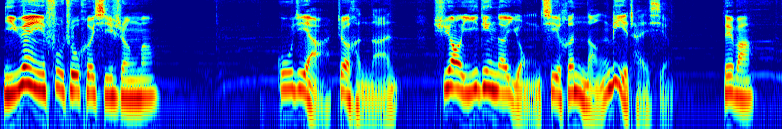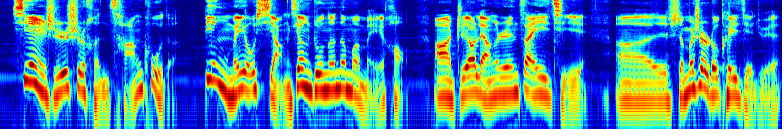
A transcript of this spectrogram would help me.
你愿意付出和牺牲吗？估计啊，这很难，需要一定的勇气和能力才行，对吧？现实是很残酷的，并没有想象中的那么美好啊！只要两个人在一起啊，什么事儿都可以解决。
